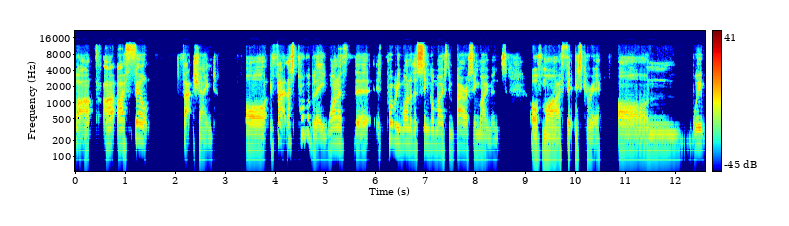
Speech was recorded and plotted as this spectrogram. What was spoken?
but I, I felt fat shamed. Or in fact, that's probably one of the it's probably one of the single most embarrassing moments of my fitness career. On we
